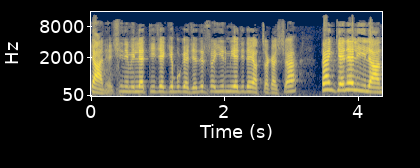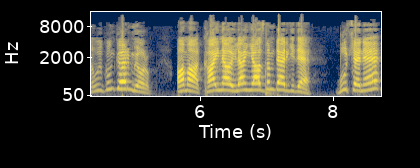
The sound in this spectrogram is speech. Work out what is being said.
Yani şimdi millet diyecek ki bu gecedir sonra 27'de yatacak aşağı. Ben genel ilanı uygun görmüyorum. Ama kaynağıyla yazdım dergide. Bu sene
